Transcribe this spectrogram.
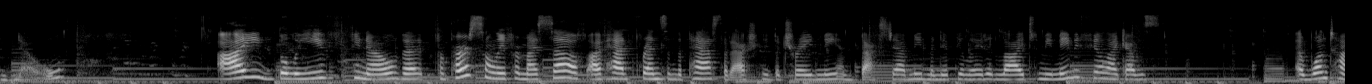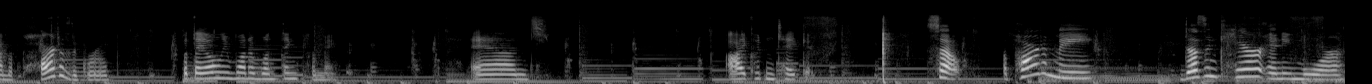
No. I believe, you know, that for personally for myself, I've had friends in the past that actually betrayed me and backstabbed me, manipulated, lied to me, made me feel like I was at one time a part of the group, but they only wanted one thing from me. And I couldn't take it. So, a part of me doesn't care anymore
